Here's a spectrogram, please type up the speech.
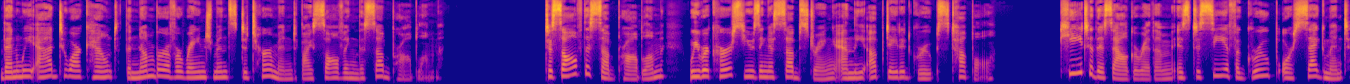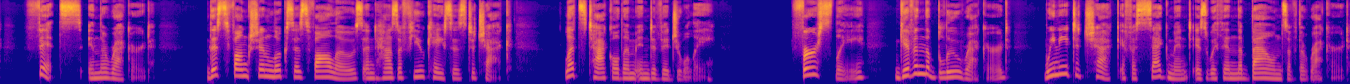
then we add to our count the number of arrangements determined by solving the subproblem. To solve the subproblem, we recurse using a substring and the updated group's tuple. Key to this algorithm is to see if a group or segment fits in the record. This function looks as follows and has a few cases to check. Let's tackle them individually. Firstly, given the blue record, we need to check if a segment is within the bounds of the record.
